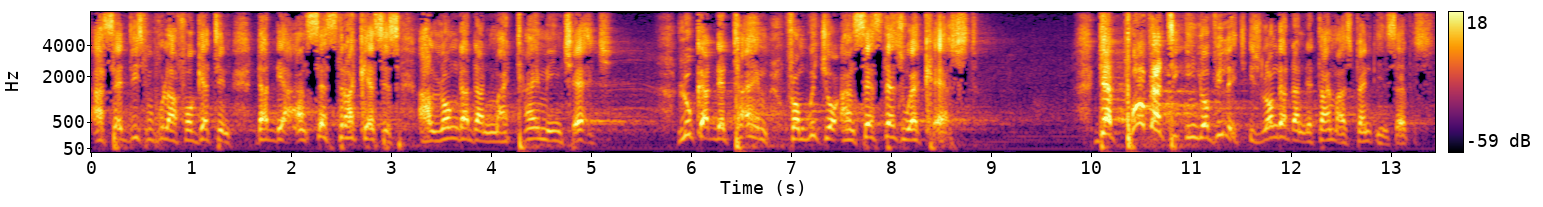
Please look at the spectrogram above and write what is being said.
I said, these people are forgetting that their ancestral cases are longer than my time in church. Look at the time from which your ancestors were cursed. The poverty in your village is longer than the time I spent in service.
